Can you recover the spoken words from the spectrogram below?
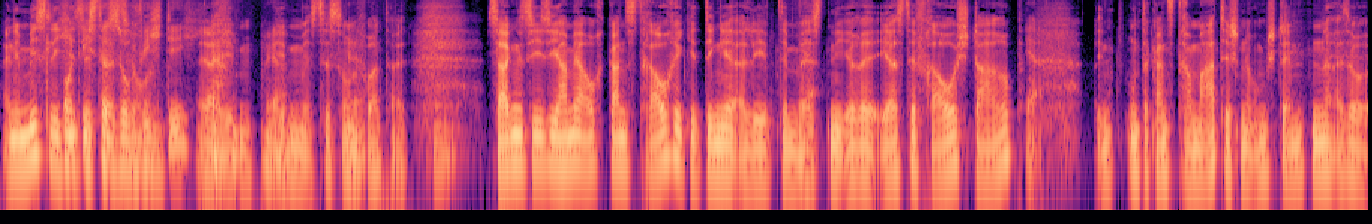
eine missliche Situation. Und ist das so wichtig? Ja, eben, eben ist das so ein Vorteil. Sagen Sie, Sie haben ja auch ganz traurige Dinge erlebt im Westen. Ja. Ihre erste Frau starb ja. in, unter ganz dramatischen Umständen. Also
